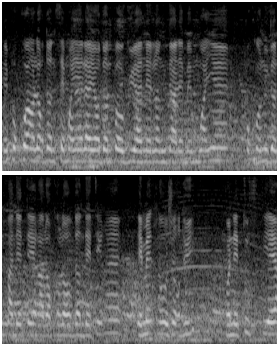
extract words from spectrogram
mais pourquoi on leur donne ces moyens-là et on ne donne pas aux Guyanais lambda les mêmes moyens? Pourquoi on ne nous donne pas des terres alors qu'on leur donne des terrains? Et maintenant aujourd'hui, on est tous fiers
